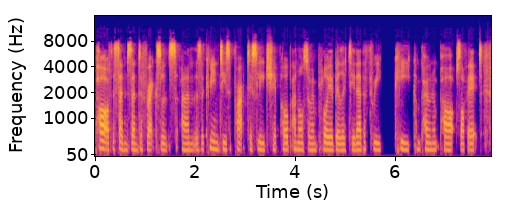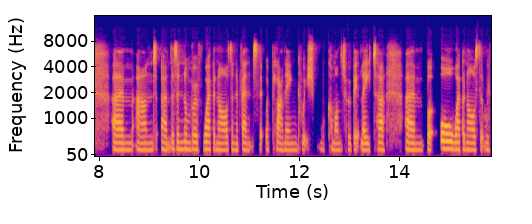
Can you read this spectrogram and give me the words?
part of the Centre for Excellence, um, there's the Communities of Practice Leadership Hub and also employability. They're the three key component parts of it. Um, and um, there's a number of webinars and events that we're planning, which we'll come on to a bit later. Um, but all webinars that we've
